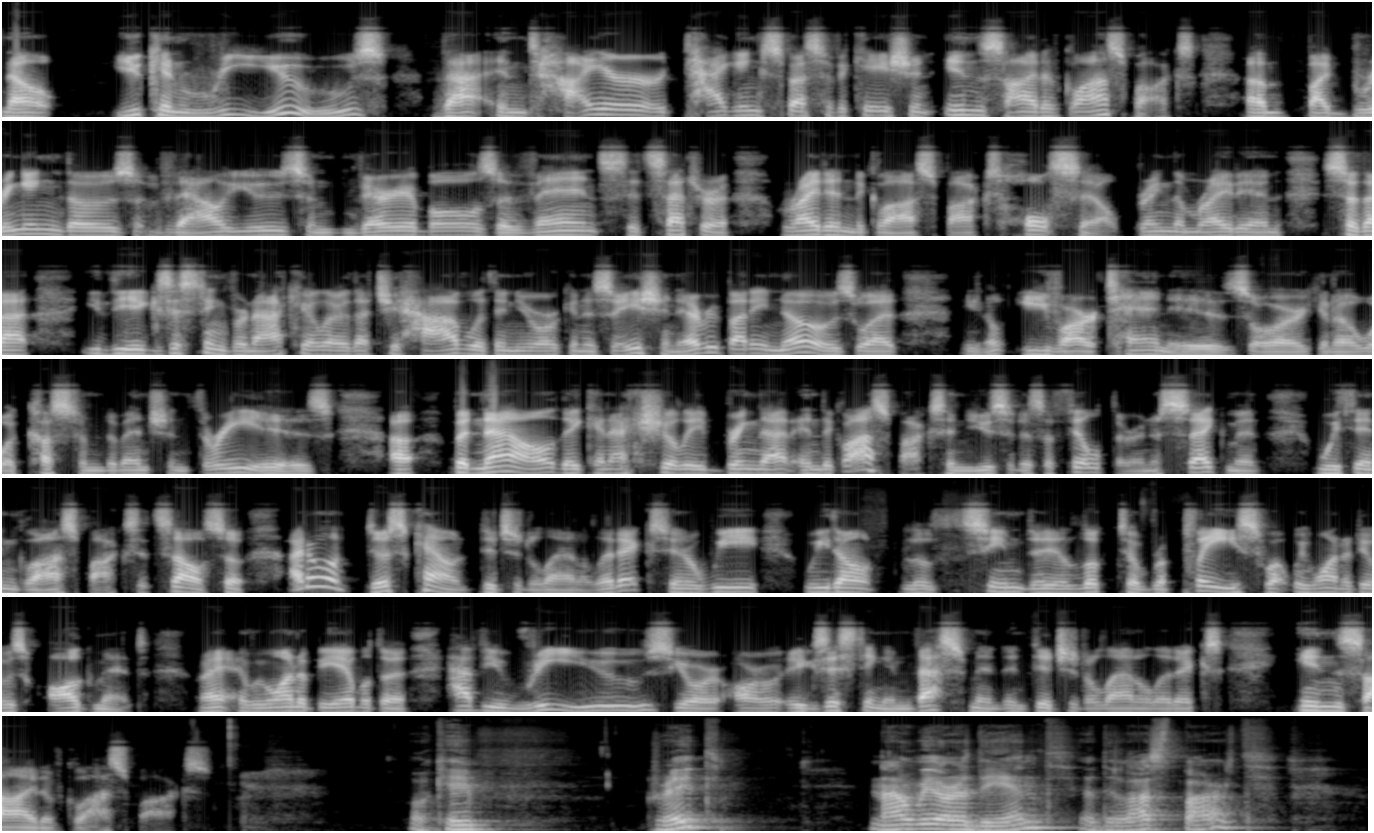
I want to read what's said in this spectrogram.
Now, you can reuse that entire tagging specification inside of Glassbox um, by bringing those values and variables, events, etc., right into Glassbox wholesale. Bring them right in so that the existing vernacular that you have within your organization, everybody knows what you know EVAR 10 is, or you know what Custom Dimension 3 is. Uh, but now they can actually bring that into Glassbox and use it as a filter and a segment within Glassbox itself. So I don't discount digital analytics. You know, we we don't seem to look to replace. What we want to do is augment, right? And we want to be able to have you reuse your our existing investment in digital analytics inside of Glassbox. Okay, great. Now we are at the end, at the last part,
